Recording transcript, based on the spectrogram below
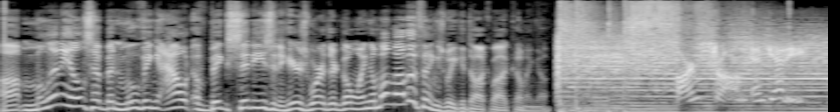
Uh, millennials have been moving out of big cities, and here's where they're going, among other things we could talk about coming up. Armstrong and Getty.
